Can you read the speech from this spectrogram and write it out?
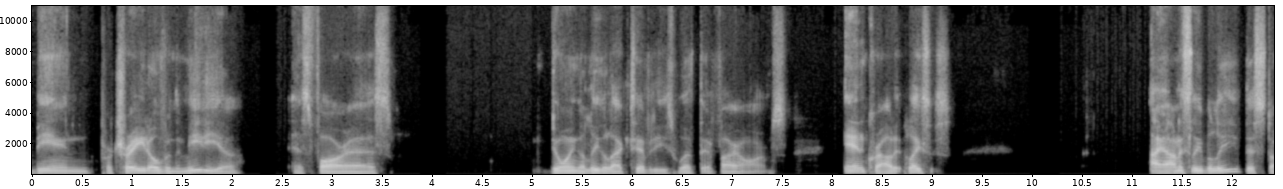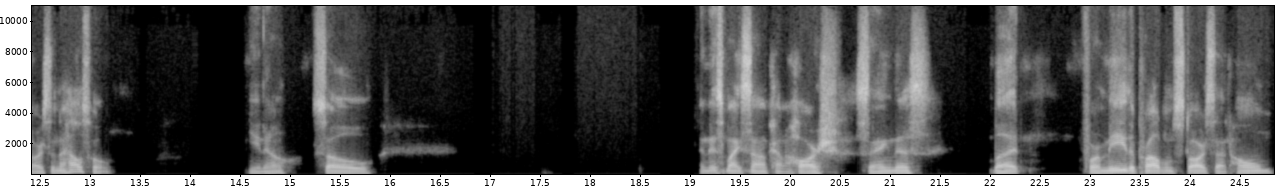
being portrayed over the media as far as doing illegal activities with their firearms in crowded places. I honestly believe this starts in the household. You know, so, and this might sound kind of harsh saying this, but for me, the problem starts at home.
